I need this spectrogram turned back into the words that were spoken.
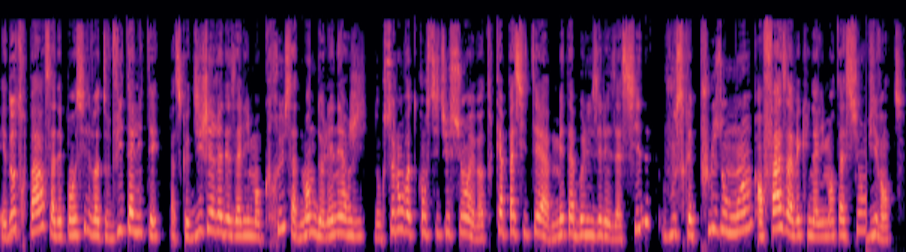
Et d'autre part, ça dépend aussi de votre vitalité, parce que digérer des aliments crus, ça demande de l'énergie. Donc selon votre constitution et votre capacité à métaboliser les acides, vous serez plus ou moins en phase avec une alimentation vivante.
